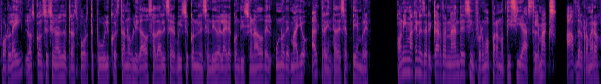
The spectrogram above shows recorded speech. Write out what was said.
Por ley, los concesionarios de transporte público están obligados a dar el servicio con el encendido del aire acondicionado del 1 de mayo al 30 de septiembre. Con imágenes de Ricardo Hernández, informó para Noticias Telemax, Af del Romero.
